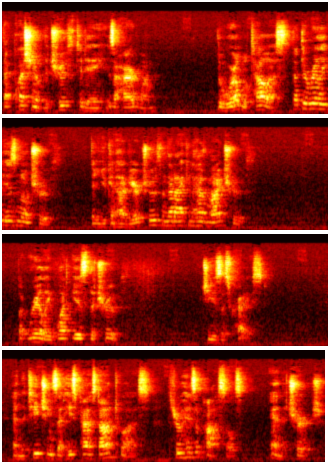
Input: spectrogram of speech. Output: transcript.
That question of the truth today is a hard one. The world will tell us that there really is no truth, that you can have your truth and that I can have my truth. But really, what is the truth? Jesus Christ. And the teachings that he's passed on to us through his apostles and the church.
